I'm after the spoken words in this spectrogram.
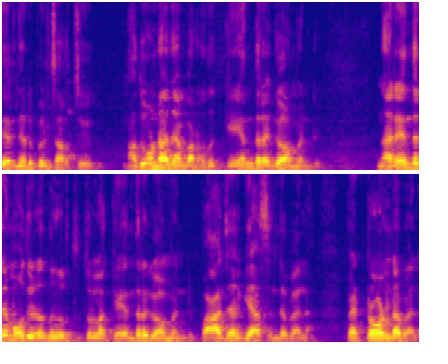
തെരഞ്ഞെടുപ്പിൽ ചർച്ച ചെയ്തു. അതുകൊണ്ടാണ് ഞാൻ പറഞ്ഞത് കേന്ദ്ര ഗവൺമെന്റ് നരേന്ദ്രമോദിയുടെ നേതൃത്വത്തിലുള്ള കേന്ദ്ര ഗവൺമെന്റ് പാചക ഗ്യാസിന്റെ വില പെട്രോളിന്റെ വില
